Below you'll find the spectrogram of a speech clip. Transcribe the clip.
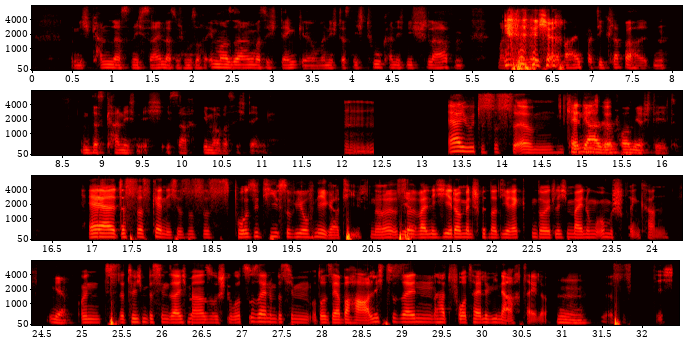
und ich kann das nicht sein lassen. Ich muss auch immer sagen, was ich denke und wenn ich das nicht tue, kann ich nicht schlafen. Manchmal sollte Ja. man aber einfach die Klappe halten und das kann ich nicht. Ich sage immer, was ich denke. Mhm. Ja gut, das ist, ähm kenne ich, Egal, wer äh vor mir steht. Ja, das das kenne ich. Es ist es ist positiv sowie auch negativ, ne? Ist Ja. ja weil nicht jeder Mensch mit 'ner direkten, deutlichen Meinung umspringen kann. Ja. Und natürlich 'n bisschen, sage ich mal, so stur zu sein, 'n bisschen oder sehr beharrlich zu sein, hat Vorteile wie Nachteile. Mhm. Das ist richtig.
